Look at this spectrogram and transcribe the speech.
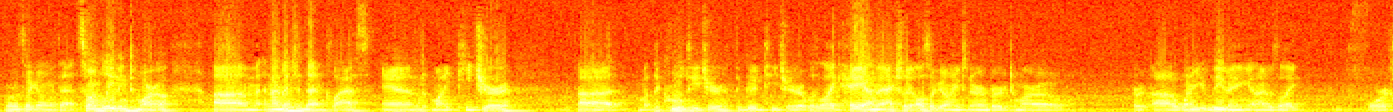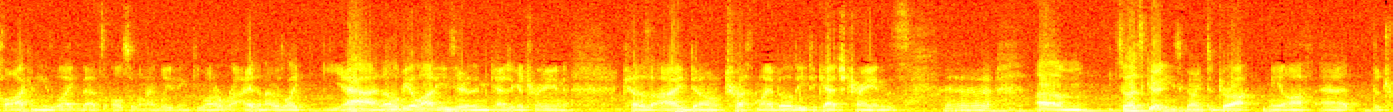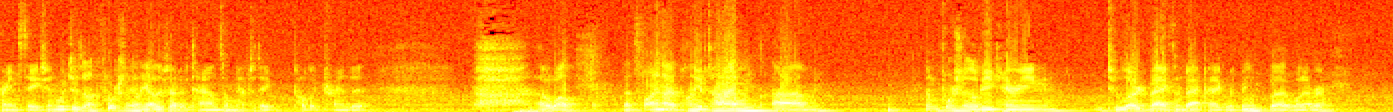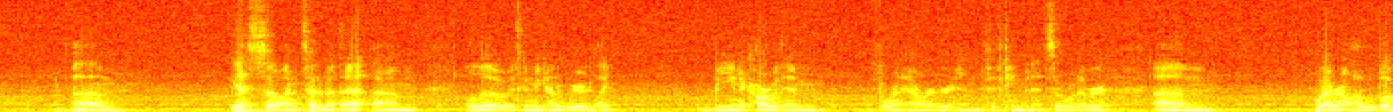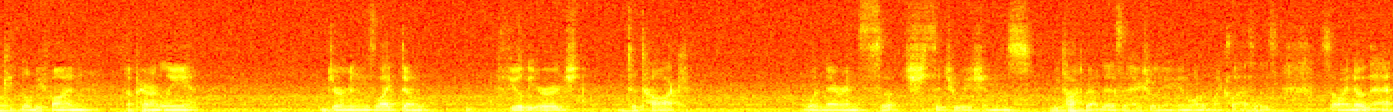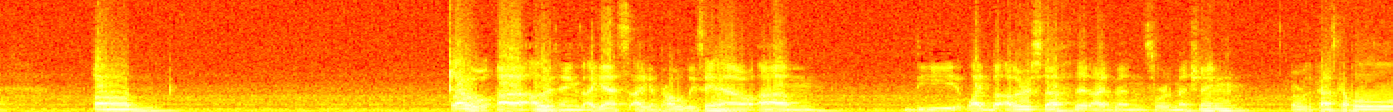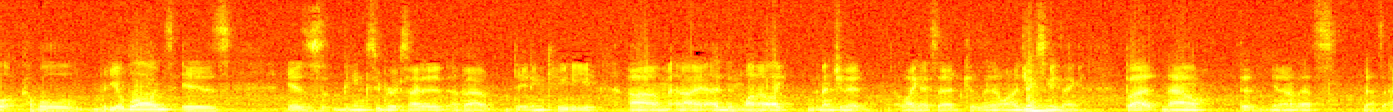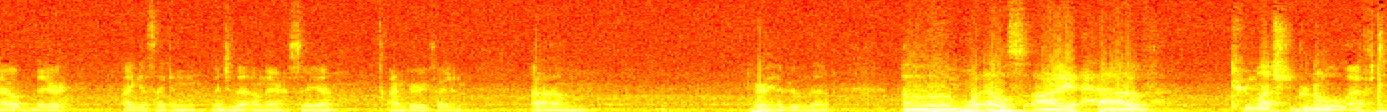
where was I going with that? So I'm leaving tomorrow, um, and I mentioned that in class, and my teacher, uh, the cool teacher, the good teacher, was like, "Hey, I'm actually also going to Nuremberg tomorrow. Or uh, when are you leaving?" And I was like, four o'clock, and he's like, "That's also when I'm leaving. Do you want to ride?" And I was like, "Yeah, that'll be a lot easier than catching a train, because I don't trust my ability to catch trains." um, so that's good. He's going to drop me off at the train station, which is unfortunately on the other side of town, so I'm gonna have to take public transit. oh well, that's fine. I have plenty of time. Um, unfortunately, I'll be carrying two large bags and a backpack with me, but whatever. Um, yes, so I'm excited about that. Um, although it's going to be kind of weird, like being in a car with him for an hour and 15 minutes or whatever. Um, whatever, I'll have a book. It'll be fine. Apparently, Germans like don't feel the urge to talk when they're in such situations. We talked about this actually in one of my classes, so I know that. Um, oh, uh, other things. I guess I can probably say now. Um, the like the other stuff that I've been sort of mentioning over the past couple couple video blogs is is being super excited about dating Katie, um, and I, I didn't want to like mention it like I said, because I didn't want to jinx anything. But now that you know that's that's out there, I guess I can mention that on there. So yeah, I'm very excited. Um, very happy with that. Um, what else? I have too much granola left,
